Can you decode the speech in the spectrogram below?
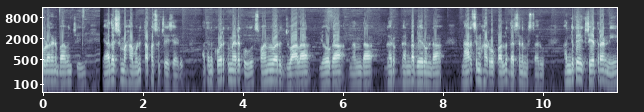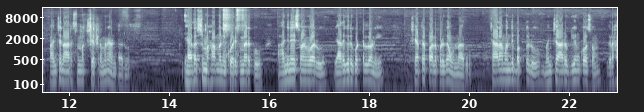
చూడాలని భావించి యాదర్శి మహాముని తపస్సు చేశాడు. అతని కోరిక మేరకు స్వామివారు జ్వాల యోగ నంద గరు గండ బేరుండ నారసింహ రూపాల్లో దర్శనమిస్తారు. అందుకే ఈ క్షేత్రాన్ని పంచనారసింహ క్షేత్రం అని అంటారు. యాదర్శి మహామని కోరిక మేరకు ఆంజనేయ స్వామివారు యాదగిరిగుట్టలోని క్షేత్రపాలకుడిగా ఉన్నారు. చాలామంది భక్తులు మంచి ఆరోగ్యం కోసం గ్రహ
